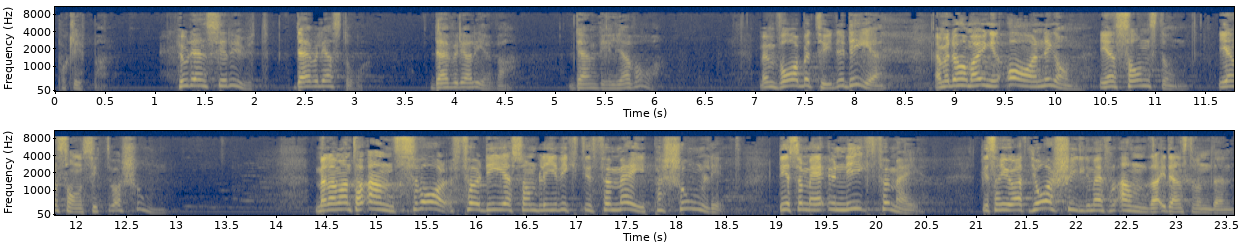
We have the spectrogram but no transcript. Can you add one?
på klippan. Hur den ser ut, där vill jag stå. Där vill jag leva. Den vill jag vara. Men vad betyder det? Ja, men det har man ju ingen aning om i en sån stund, i en sån situation. Men om man tar ansvar för det som blir viktigt för mig personligt, det som är unikt för mig, det som gör att jag skiljer mig från andra i den stunden.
